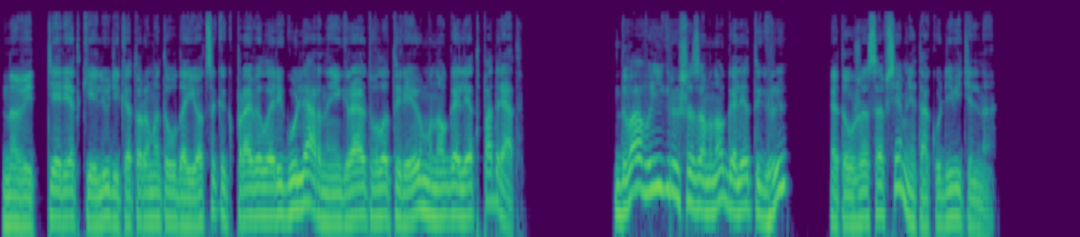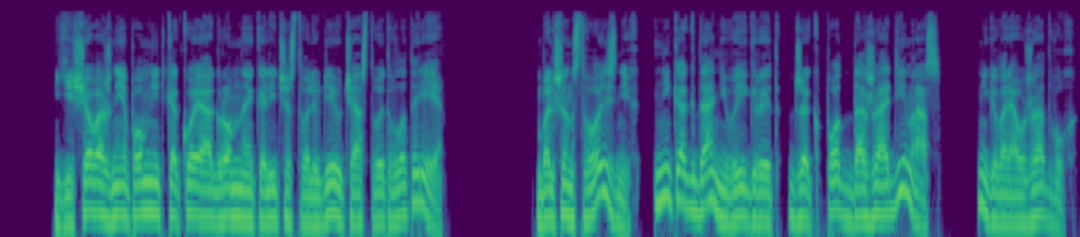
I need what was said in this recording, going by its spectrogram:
Но ведь те редкие люди, которым это удается, как правило, регулярно играют в лотерею много лет подряд. Два выигрыша за много лет игры – это уже совсем не так удивительно. Еще важнее помнить, какое огромное количество людей участвует в лотерее. Большинство из них никогда не выиграет джекпот даже один раз, не говоря уже о двух.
